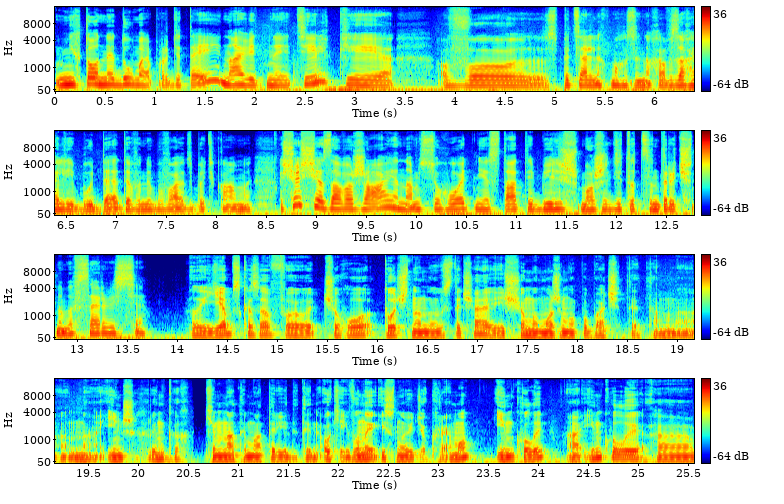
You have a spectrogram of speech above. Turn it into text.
ніхто не думає про дітей, навіть не тільки. В спеціальних магазинах, а взагалі будь-де, де вони бувають з батьками. Що ще заважає нам сьогодні стати більш, може, дітоцентричними в сервісі? Я б сказав, е, чого точно не вистачає, і що ми можемо побачити там е, на інших ринках кімнати матері і дитини. Окей, вони існують окремо інколи, а інколи е,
